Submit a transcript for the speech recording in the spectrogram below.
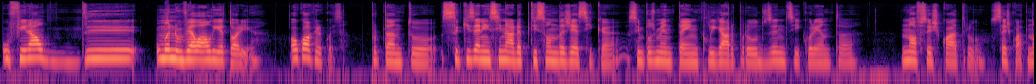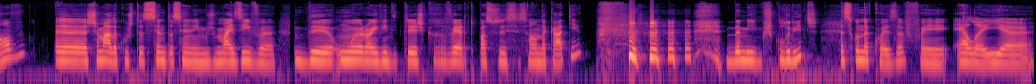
o final de uma novela aleatória ou qualquer coisa. Portanto, se quiserem ensinar a petição da Jéssica, simplesmente têm que ligar para o 240 964 649. A chamada custa 60 cêntimos mais IVA de 1,23€ que reverte para a associação da Cátia, de amigos coloridos. A segunda coisa foi ela e a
